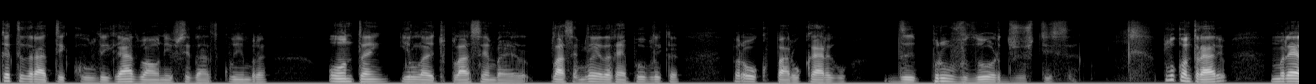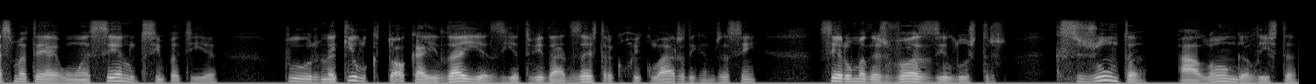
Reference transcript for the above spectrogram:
catedrático ligado à Universidade de Coimbra, ontem eleito pela Assembleia, pela Assembleia da República para ocupar o cargo provedor de justiça. Pelo contrário, merece-me até um aceno de simpatia por, naquilo que toca a ideias e atividades extracurriculares, digamos assim, ser uma das vozes ilustres que se junta à longa lista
